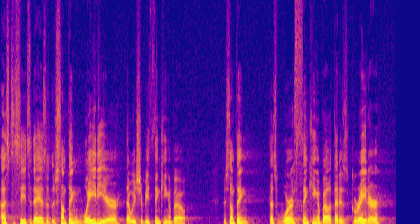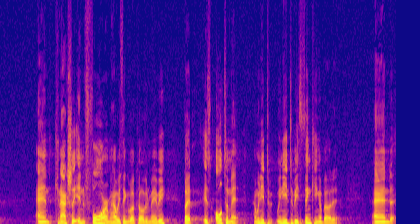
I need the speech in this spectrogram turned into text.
us to see today is that there's something weightier that we should be thinking about. There's something that's worth thinking about that is greater and can actually inform how we think about COVID, maybe, but is ultimate. And we need to, we need to be thinking about it. And,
